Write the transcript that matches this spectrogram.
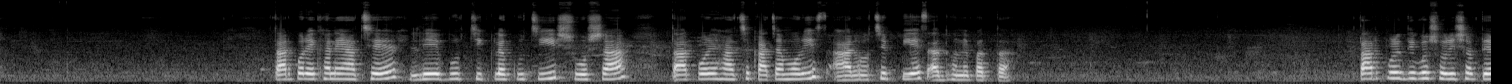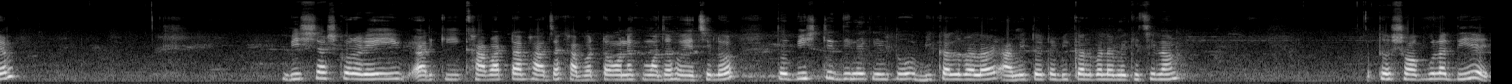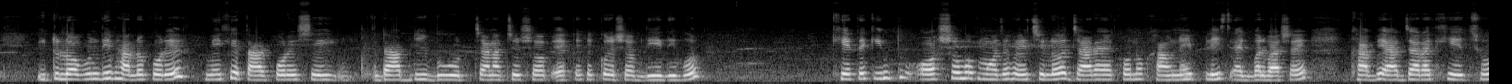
তারপর এখানে আছে লেবুর চিকলা কুচি, শসা। তারপরে আছে কাঁচামরিচ আর হচ্ছে পেঁয়াজ আর ধনে পাতা তারপরে দিব সরিষা তেল। বিশ্বাস করে, এই আর কি খাবারটা, ভাজা খাবারটা অনেক মজা হয়েছিল। তো বৃষ্টির দিনে কিন্তু বিকালবেলায়, আমি তো এটা বিকালবেলা মেখেছিলাম। তো সবগুলো দিয়ে একটু লবণ দিয়ে ভালো করে মেখে তারপরে সেই ডাবলি বুট, চানাচুর সব এক এক করে সব দিয়ে দিব। খেতে কিন্তু অসম্ভব মজা হয়েছিল। যারা এখনও খাও নেই প্লিজ একবার বাসায় খাবে আর যারা খেয়েছো,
